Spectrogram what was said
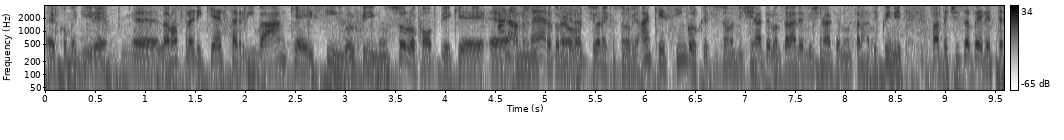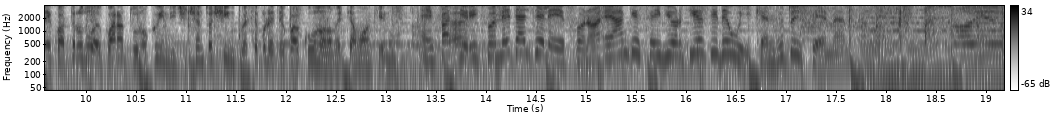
eh, come dire, eh, la nostra richiesta arriva anche ai single, quindi non solo coppie che eh, Ah, no, hanno iniziato certo. una relazione, che sono anche single che si sono avvicinati, allontanati, avvicinati, allontanati. Quindi fateci sapere 342 41 15 105 se volete qualcuno lo mettiamo anche in onda. E infatti Eh? rispondete al telefono e anche Save Your Tears di The Weeknd, tutto insieme. I saw you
